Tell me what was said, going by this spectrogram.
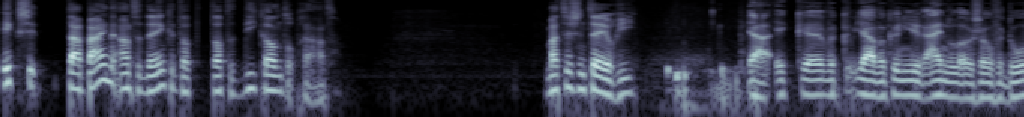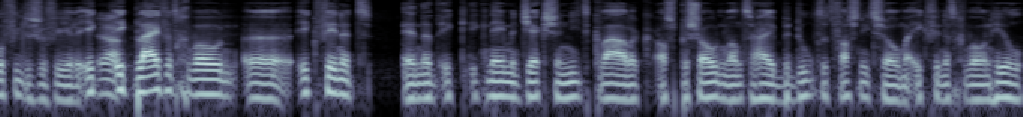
Ik zit daar bijna aan te denken dat, dat het die kant op gaat. Maar het is een theorie. Ja, ik, eh, we, ja, we kunnen hier eindeloos over doorfilosoferen. Ik, Ja. ik blijf het gewoon. eh, ik vind het. En dat, ik, ik neem het Jackson niet kwalijk als persoon, want hij bedoelt het vast niet zo. Maar ik vind het gewoon heel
